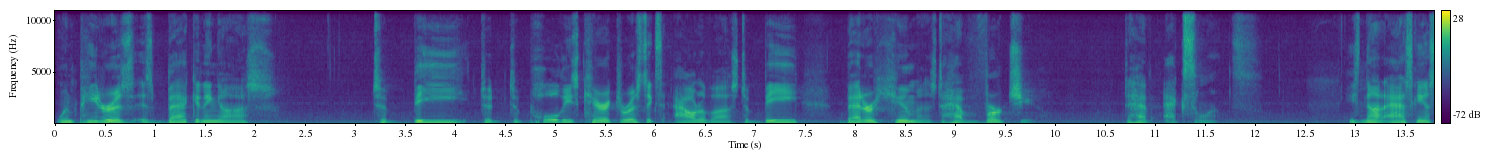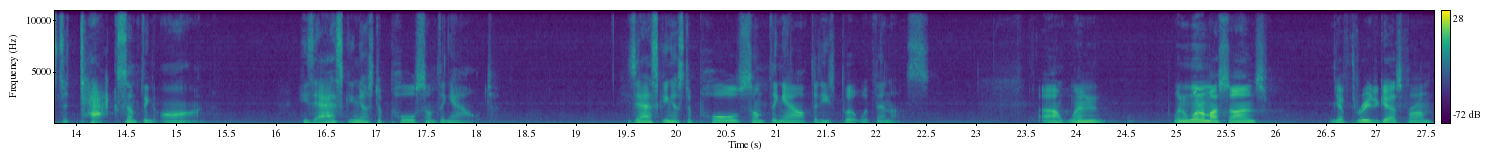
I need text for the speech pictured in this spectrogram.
when Peter is, is beckoning us to be, to, to pull these characteristics out of us, to be better humans, to have virtue, to have excellence. He's not asking us to tack something on. He's asking us to pull something out. He's asking us to pull something out that He's put within us. Uh, when, when one of my sons, you have three to guess from,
